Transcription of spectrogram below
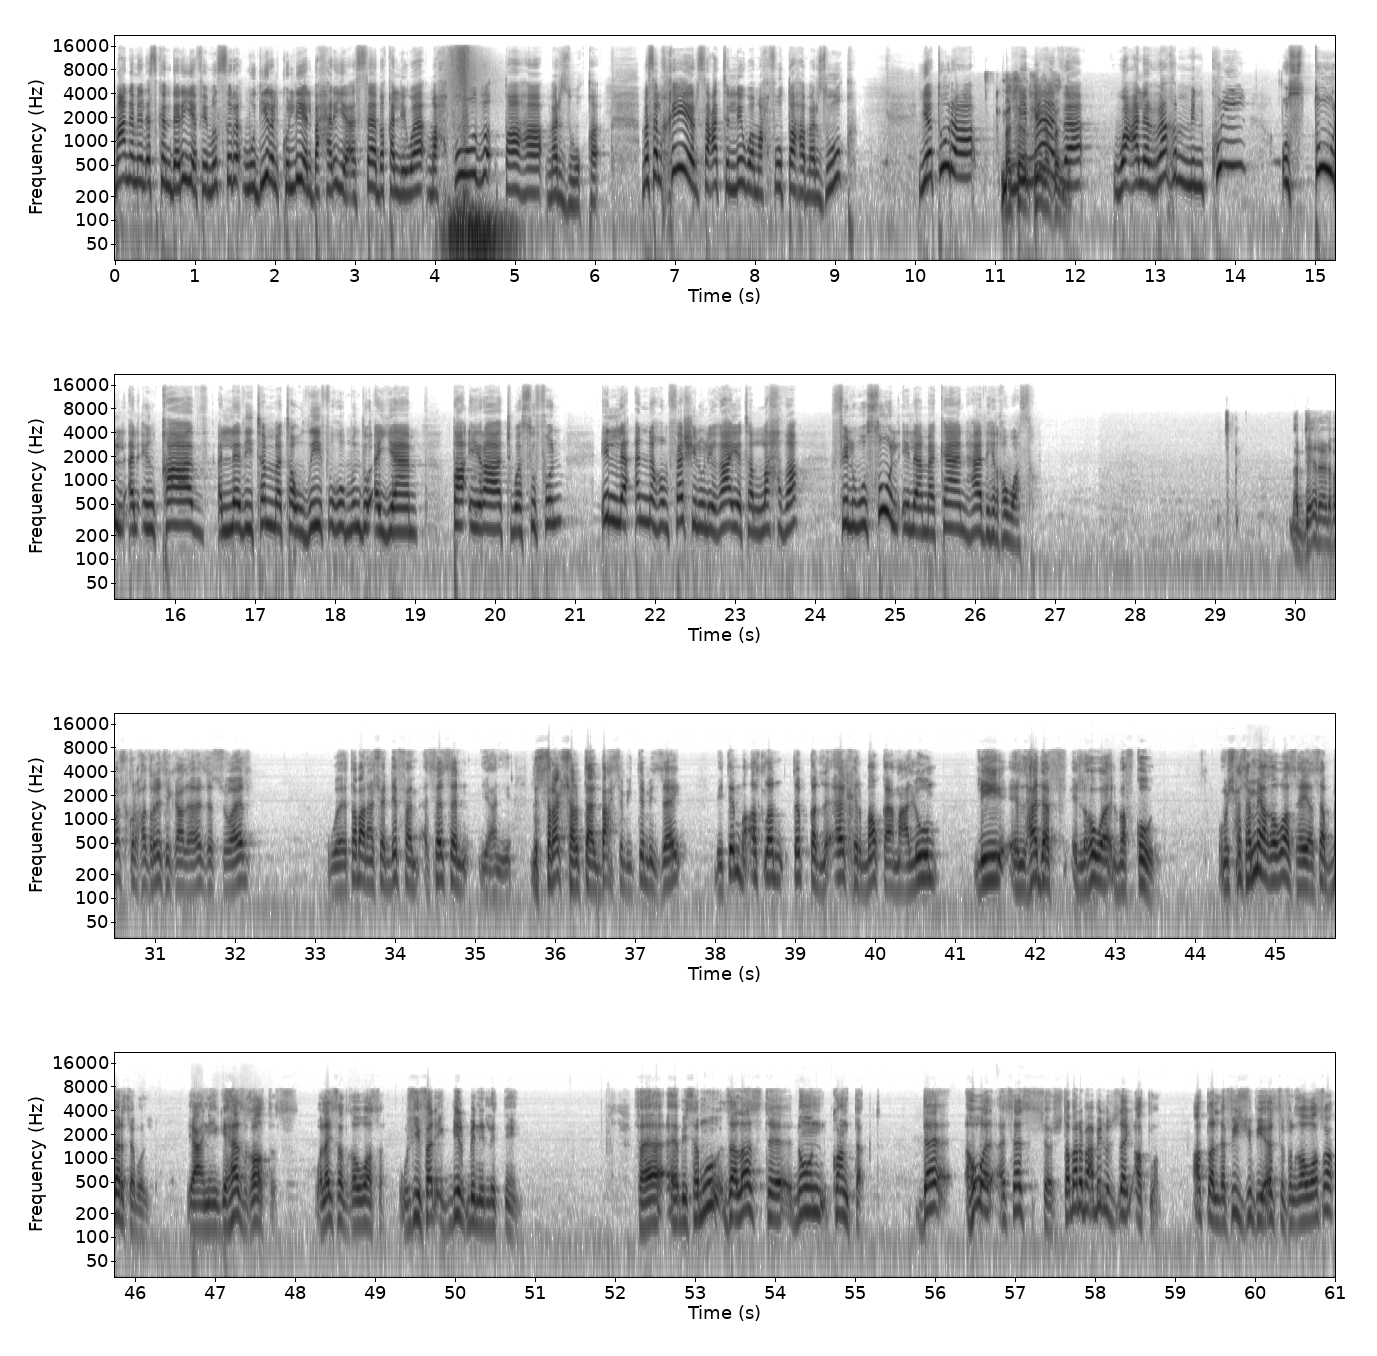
معنا من الإسكندرية في مصر مدير الكلية البحرية السابق اللواء محفوظ طه مرزوق. مساء الخير سعادة اللواء محفوظ طه مرزوق. يا ترى لماذا وعلى الرغم من كل أسطول الإنقاذ الذي تم توظيفه منذ أيام طائرات وسفن إلا أنهم فشلوا لغاية اللحظة في الوصول إلى مكان هذه الغواصة. مبدئيا أنا بشكر حضرتك على هذا السؤال وطبعا عشان نفهم أساسا يعني الاستراكشر بتاع البحث بيتم إزاي بيتم أصلا طبقا لآخر موقع معلوم للهدف اللي هو المفقود. ومش هسميها غواصة هي submersible يعني جهاز غاطس وليست غواصة وفي فرق كبير بين الاثنين فبيسموه the last known contact ده هو أساس ال search. طب أنا بعمله إزاي أصلا؟ أصلا لا في GPS في الغواصة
